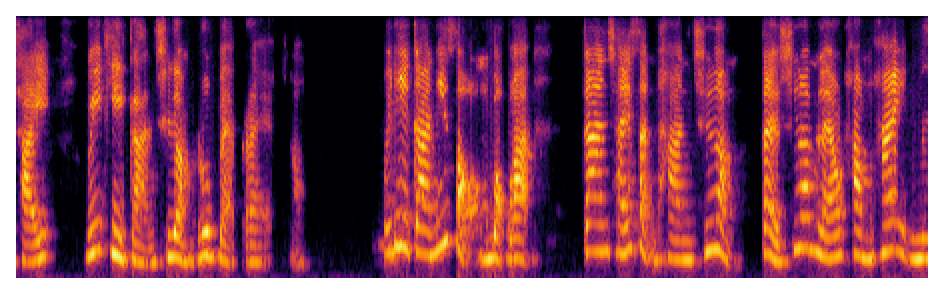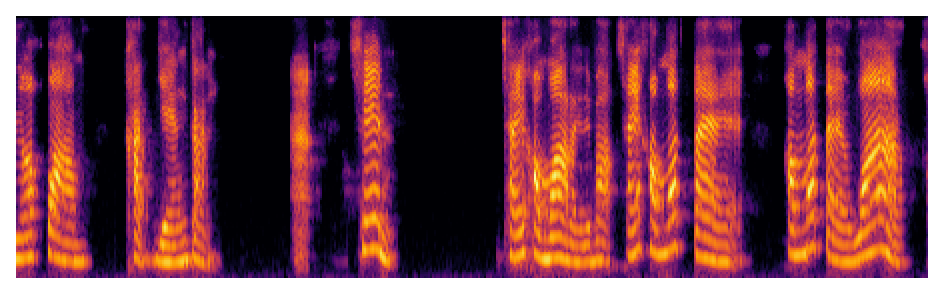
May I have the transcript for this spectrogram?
ใช้ วิธีการเชื่อมรูปแบบแรกเนาะวิธีการที่สองบอกว่า การใช้สันธานเชื่อม แต่เชื่อมแล้วทำให้เนื้อความขัดแย้งกันอะเช่น ใช้คำว่าอะไรได้บ้างใช้คำว่าแต่คำว่าแต่ว่าค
